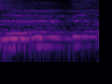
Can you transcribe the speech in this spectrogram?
circle.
